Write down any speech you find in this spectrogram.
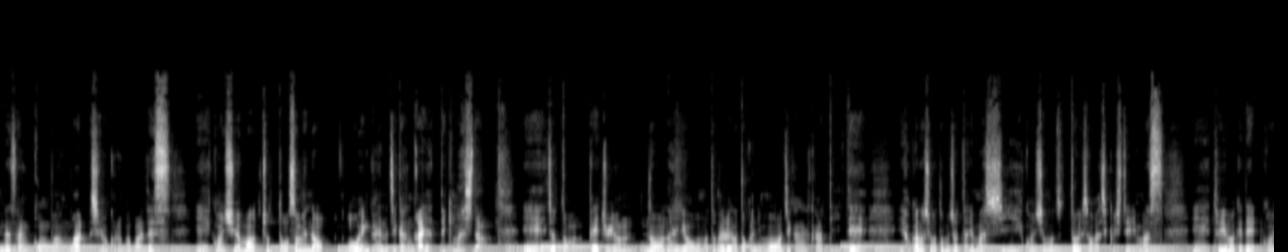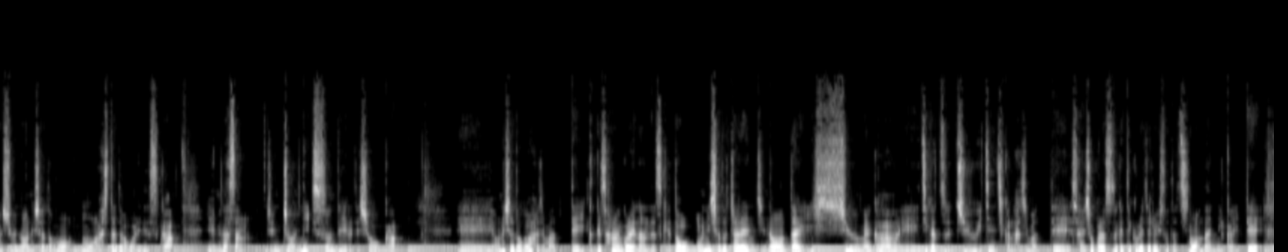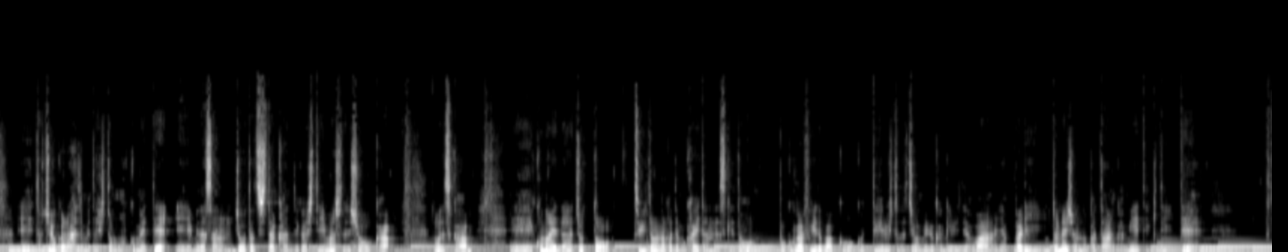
皆さんこんばんは、白黒パパです、えー、今週もちょっと遅めの応援会の時間がやってきました。えー、ちょっと Patreon の内容をまとめるのとかにも時間がかかっていて、えー、他の仕事もちょっとありますし、今週もずっと忙しくしています。えというわけで今週のオニシャドももう明日で終わりですが、え皆さん順調に進んでいるでしょうか？えー、オニシャドが始まって1ヶ月半ぐらいなんですけど、オニシャドチャレンジの第1週目が、え1月11日から始まって、最初から続けてくれてる人たちも何人かいて、え、途中から始めた人も含めて、え、皆さん上達した感じがしていますでしょうか。どうですか、えこの間ちょっとツイートの中でも書いたんですけど、僕がフィードバックを送っている人たちを見る限りでは、やっぱりイントネーションのパターンが見えてきていて、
